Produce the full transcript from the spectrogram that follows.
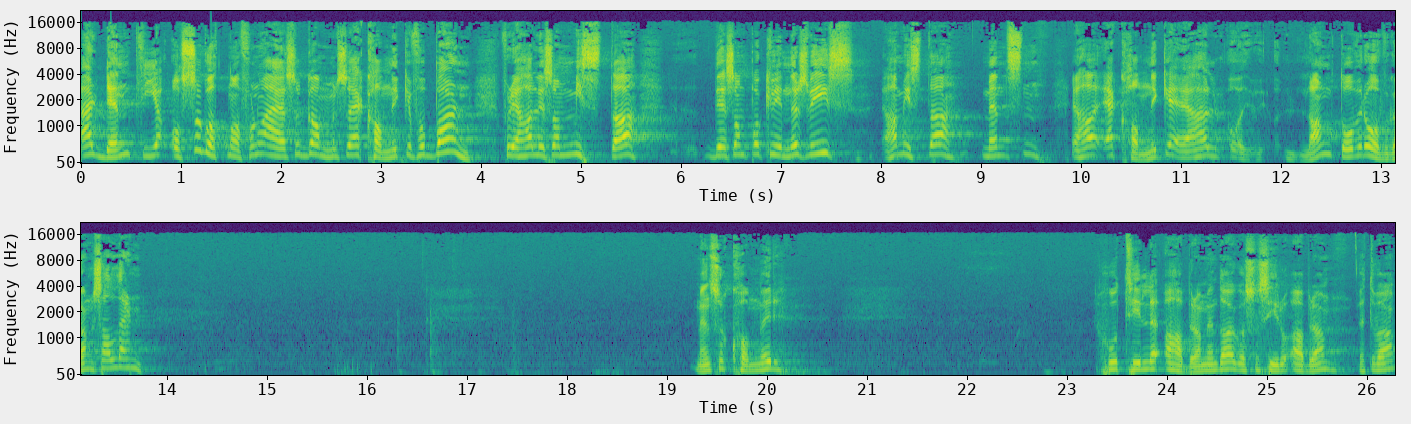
er den tida også gått nå. For nå er jeg så gammel så jeg kan ikke få barn. For jeg har liksom mista det som på kvinners vis. Jeg har mista mensen. Jeg, har, jeg kan ikke. Jeg er langt over overgangsalderen. Men så kommer hun til Abraham en dag, og så sier hun, 'Abraham, vet du hva?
